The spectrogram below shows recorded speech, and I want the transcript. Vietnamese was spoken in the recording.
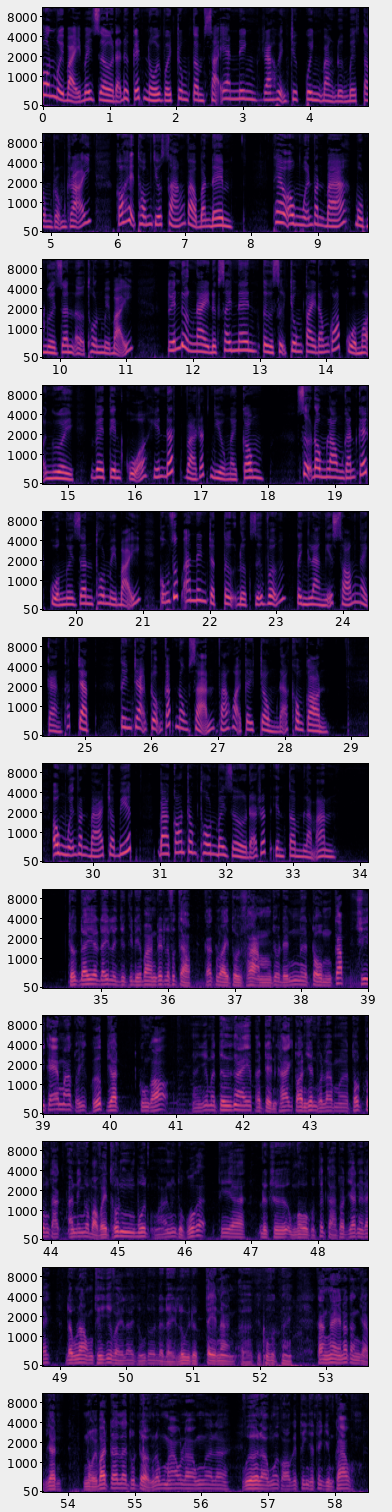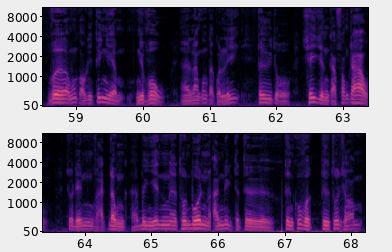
thôn 17 bây giờ đã được kết nối với trung tâm xã An Ninh ra huyện Trư Quynh bằng đường bê tông rộng rãi, có hệ thống chiếu sáng vào ban đêm. Theo ông Nguyễn Văn Bá, một người dân ở thôn 17, tuyến đường này được xây nên từ sự chung tay đóng góp của mọi người về tiền của, hiến đất và rất nhiều ngày công. Sự đồng lòng gắn kết của người dân thôn 17 cũng giúp an ninh trật tự được giữ vững, tình làng nghĩa xóm ngày càng thắt chặt, tình trạng trộm cắp nông sản, phá hoại cây trồng đã không còn. Ông Nguyễn Văn Bá cho biết, bà con trong thôn bây giờ đã rất yên tâm làm ăn. Trước đây đây là những cái địa bàn rất là phức tạp, các loài tội phạm cho đến trộm cắp, si kẽ ma túy, cướp giật cũng có. Nhưng mà từ ngày triển khai toàn dân và làm tốt công tác an ninh và bảo vệ thôn buôn an ninh tổ quốc thì à, được sự ủng hộ của tất cả toàn dân ở đây. Đồng lòng thì như vậy là chúng tôi đã đẩy lùi được tệ nạn ở cái khu vực này. Càng ngày nó càng giảm dần. Nổi bật là thủ trưởng Long Mao là ông là vừa là ông có cái tinh thần trách nhiệm cao, vừa ông có cái kinh nghiệm nghiệp vụ à, làm công tác quản lý từ chỗ xây dựng các phong trào cho đến hoạt động bình yên thôn buôn an ninh từ từ từng khu vực từ thôn xóm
